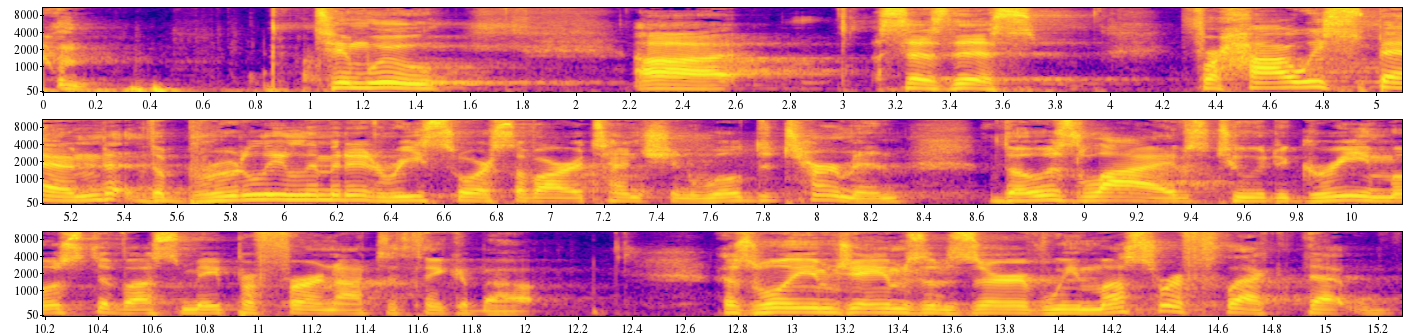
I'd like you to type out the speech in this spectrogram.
Tim Wu uh, says this For how we spend the brutally limited resource of our attention will determine those lives to a degree most of us may prefer not to think about. As William James observed, we must reflect that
